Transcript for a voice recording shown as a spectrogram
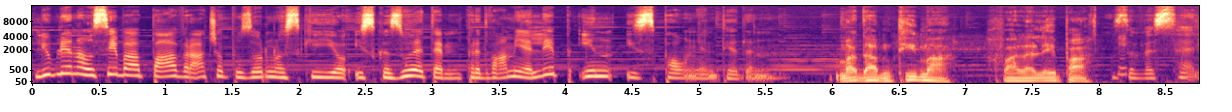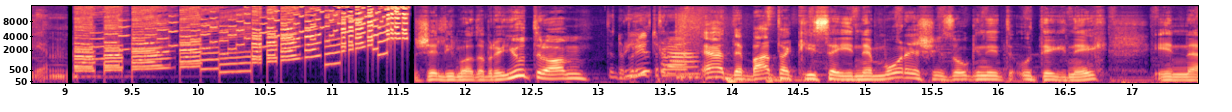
Ljubljena oseba pa vrača pozornost, ki jo izkazujete. Pred vami je lep in izpolnjen teden. Madam Tima, hvala lepa. Z veseljem. Želimo dobro jutro. Dobro jutro. Ja, debata, ki se ji ne moreš izogniti v teh dneh, in uh,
